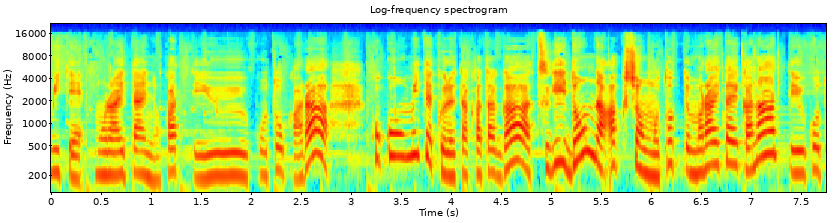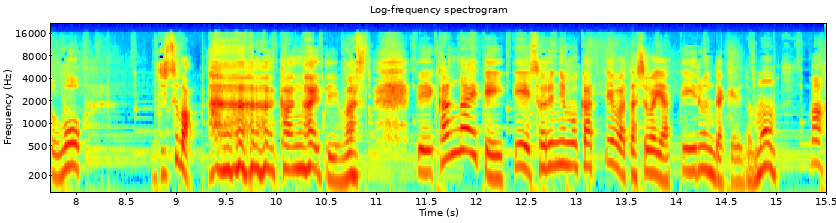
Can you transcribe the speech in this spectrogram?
見てもらいたいのかっていうことからここを見てくれた方が次どんなアクションを取ってもらいたいかなっていうことを実は 考えています。で考えていてそれに向かって私はやっているんだけれどもまあ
